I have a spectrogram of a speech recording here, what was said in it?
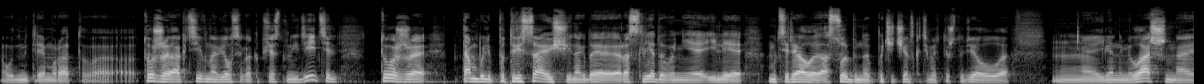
у Дмитрия Муратова, тоже активно велся как общественный деятель, тоже там были потрясающие иногда расследования или материалы, особенно по чеченской тематике, что делала Елена Милашина,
